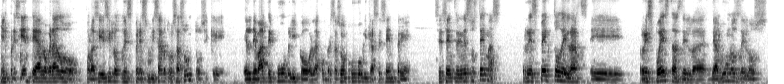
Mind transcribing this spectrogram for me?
el presidente ha logrado, por así decirlo, despresurizar otros asuntos y que el debate público, la conversación pública se centre se centre en estos temas. Respecto de las eh, respuestas de, algunos de los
